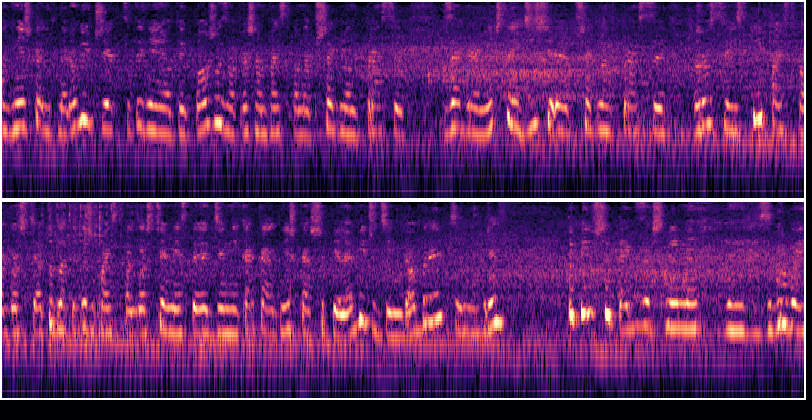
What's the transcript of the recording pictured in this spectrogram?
Agnieszka Lichnerowicz. Jak co tydzień o tej porze zapraszam Państwa na przegląd prasy zagranicznej. Dziś e, przegląd prasy rosyjskiej. Państwa goście, a to dlatego, że Państwa gościem jest e, dziennikarka Agnieszka Szypielewicz. Dzień dobry. Dzień dobry. To pierwszy tekst, zacznijmy e, z grubej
